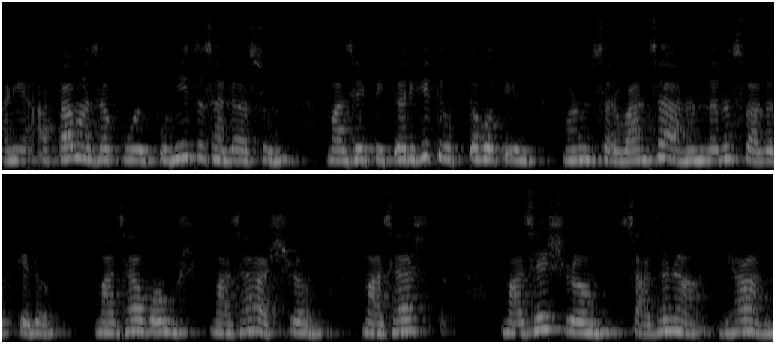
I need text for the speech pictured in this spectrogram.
आणि आता माझं कुळ पुनीत झालं असून माझे पितरही तृप्त होतील म्हणून सर्वांचं आनंदानं स्वागत केलं. माझा वंश माझा आश्रम माझा माझे श्रम साधना ध्यान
